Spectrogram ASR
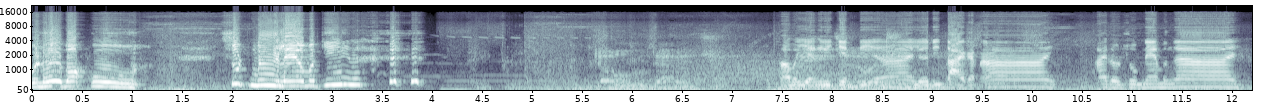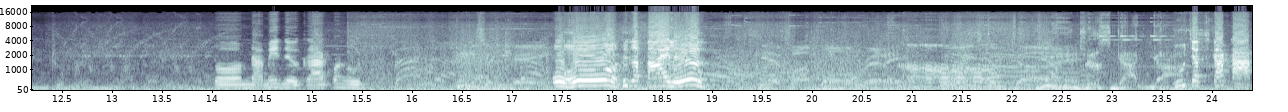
วเลอร์บอกกู สุดมือแล้วเมื่อกี้นะ เข้าไปแย่งรีเจนดีไอ้ายเหลือดีตายกันไอ้ายไอ้ายโดนซุมแน่มึงไอ้ายปลอมดาเมจเยอะกรากว่างุน Piece of cake. โอ้โหถึงกับตายเลย Give up already. Waste of time. Just got got. ยูจัสกากาด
